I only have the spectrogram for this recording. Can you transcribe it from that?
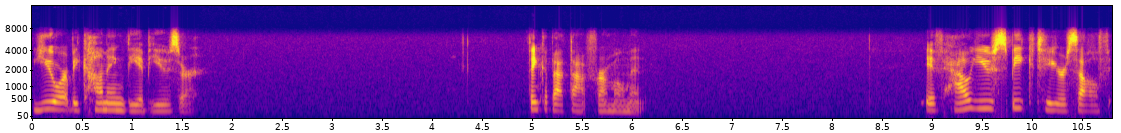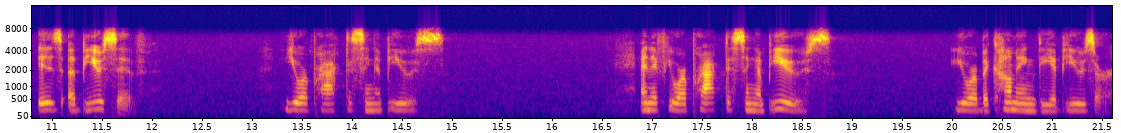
you are becoming the abuser. Think about that for a moment. If how you speak to yourself is abusive, you are practicing abuse. And if you are practicing abuse, you are becoming the abuser.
